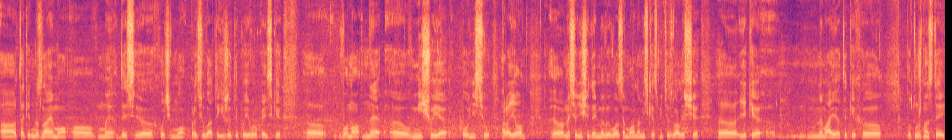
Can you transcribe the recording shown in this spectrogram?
А так як ми знаємо, ми десь хочемо працювати і жити по-європейськи. Воно не вміщує повністю район. Е, На сьогоднішній день ми вивозимо на міське сміттєзвалище, е, яке не має таких е, потужностей,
